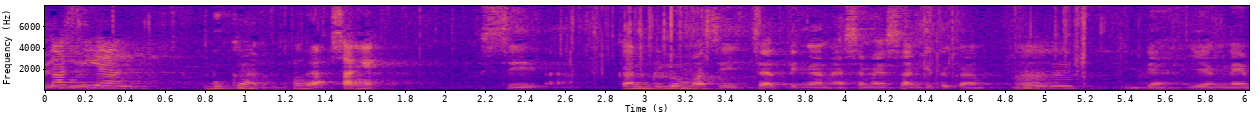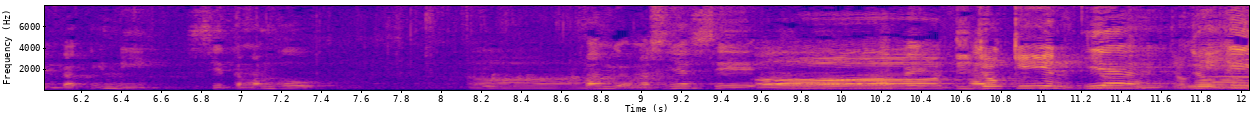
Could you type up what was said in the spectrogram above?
Kasihan bukan Enggak, sange. si kan dulu masih chattingan SMS-an gitu kan udah yang nembak ini si temanku paham nggak maksudnya si Oh, HP dijokiin. iya Joki. joki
